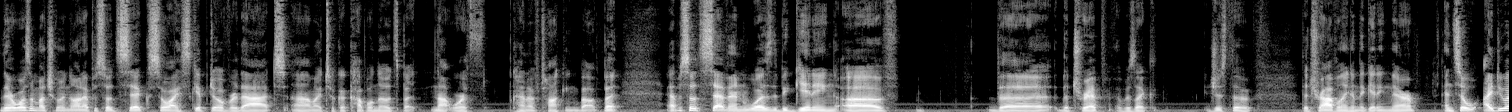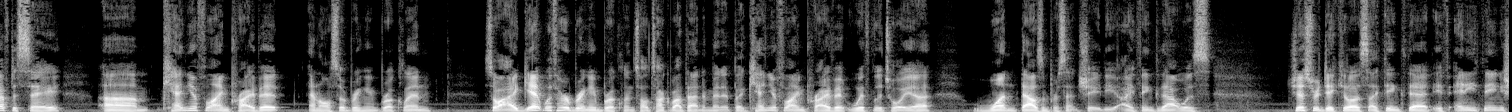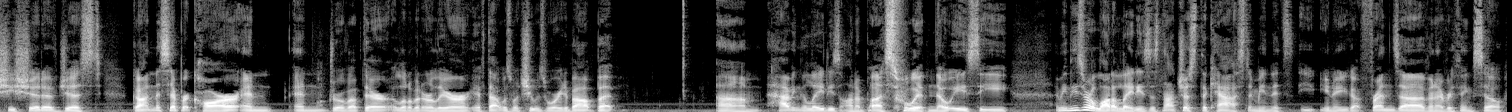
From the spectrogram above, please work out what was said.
There wasn't much going on episode six, so I skipped over that. Um, I took a couple notes, but not worth kind of talking about. But episode seven was the beginning of the the trip. It was like just the the traveling and the getting there. And so I do have to say, um, Kenya flying private and also bringing Brooklyn. So I get with her bringing Brooklyn, so I'll talk about that in a minute. But Kenya flying private with Latoya, one thousand percent shady. I think that was just ridiculous. I think that if anything, she should have just gotten a separate car and and drove up there a little bit earlier if that was what she was worried about. But um, having the ladies on a bus with no AC, I mean, these are a lot of ladies. It's not just the cast. I mean, it's you know you got friends of and everything. So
